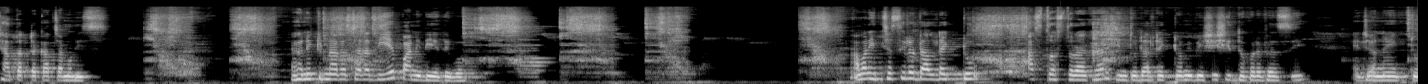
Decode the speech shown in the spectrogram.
সাত আটটা কাঁচামরিচ। এখন একটু নাড়াচাড়া দিয়ে পানি দিয়ে দেব। আমার ইচ্ছা ছিল ডালটা একটু আস্তে আস্তে রাখার, কিন্তু ডালটা একটু আমি বেশি সিদ্ধ করে ফেলছি। এই জন্য একটু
